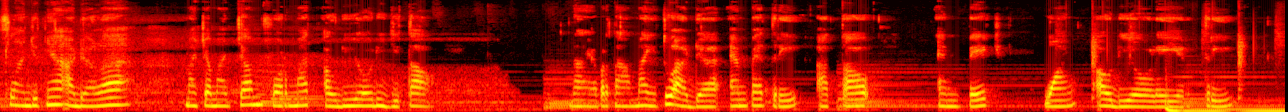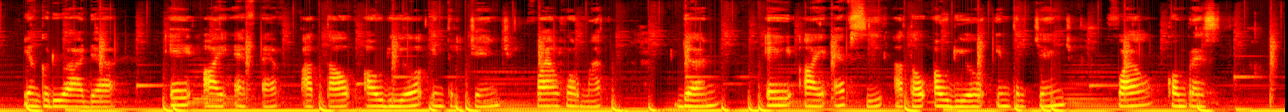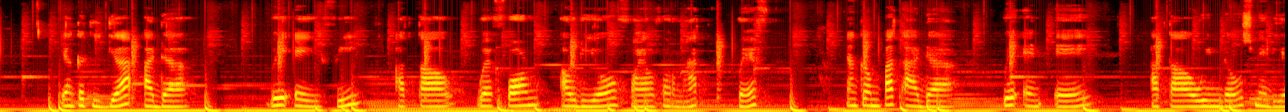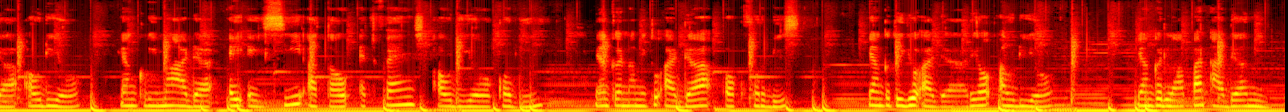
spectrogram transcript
Selanjutnya adalah macam-macam format audio digital. Nah, yang pertama itu ada MP3 atau MPEG-1 Audio Layer 3. Yang kedua ada AIFF atau Audio Interchange File Format dan AIFC atau Audio Interchange File Compressed. Yang ketiga ada WAV atau Waveform Audio File Format WAV. Yang keempat ada WMA atau Windows Media Audio. Yang kelima ada AAC atau Advanced Audio Coding. Yang keenam itu ada Org4Bis. Yang ketujuh ada Real Audio. Yang kedelapan ada MIDI.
